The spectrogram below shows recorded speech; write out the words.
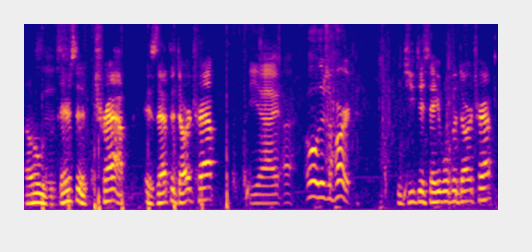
Oh, there's a trap. Is that the dart trap? Yeah, I, I, oh, there's a heart. Did you disable the dart trap?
